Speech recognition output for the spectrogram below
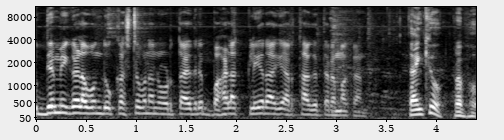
ಉದ್ಯಮಿಗಳ ಒಂದು ಕಷ್ಟವನ್ನು ನೋಡ್ತಾ ಇದ್ರೆ ಬಹಳ ಕ್ಲಿಯರ್ ಆಗಿ ಅರ್ಥ ಆಗುತ್ತೆ ರಮಾಕಾಂತ್. ಥ್ಯಾಂಕ್ ಯು ಪ್ರಭು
